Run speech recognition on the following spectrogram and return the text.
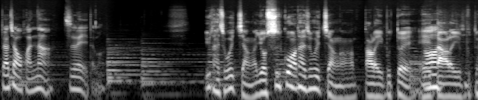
不要叫我环娜之类的嘛。因为他还是会讲啊，有试过啊，他还是会讲啊，打了也不对，哎、哦打了也不对。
